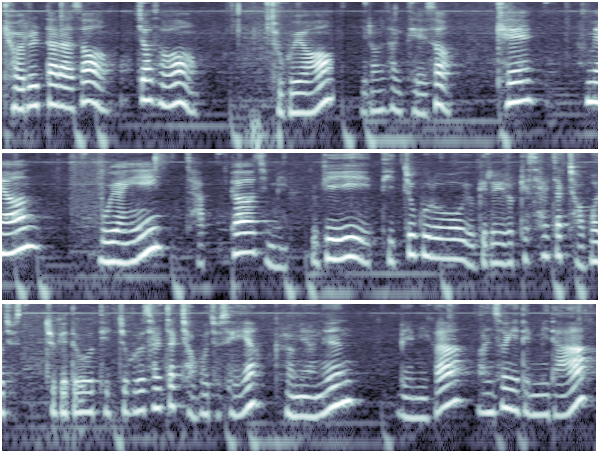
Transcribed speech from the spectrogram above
결을 따라서 찢어서 두고요. 이런 상태에서 이렇게 하면 모양이 잡혀집니다. 여기 뒤쪽으로 여기를 이렇게 살짝 접어주세요. 이쪽에도 뒤쪽으로 살짝 접어주세요. 그러면은 매미가 완성이 됩니다.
